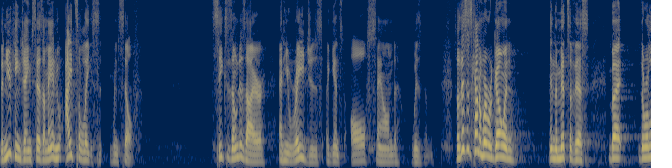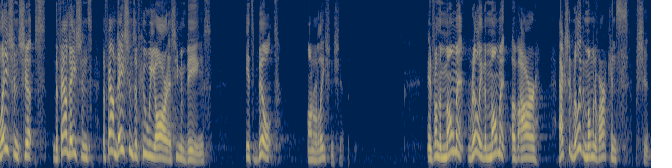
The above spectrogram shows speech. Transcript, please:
The New King James says, A man who isolates himself seeks his own desire and he rages against all sound wisdom. So, this is kind of where we're going in the midst of this. But the relationships, the foundations, the foundations of who we are as human beings, it's built on relationship. And from the moment, really, the moment of our, actually, really, the moment of our conception,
